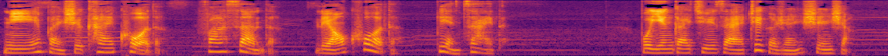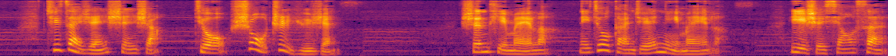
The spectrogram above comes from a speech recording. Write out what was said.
你本是开阔的、发散的、辽阔的、变在的，不应该居在这个人身上。居在人身上，就受制于人。身体没了，你就感觉你没了；意识消散，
